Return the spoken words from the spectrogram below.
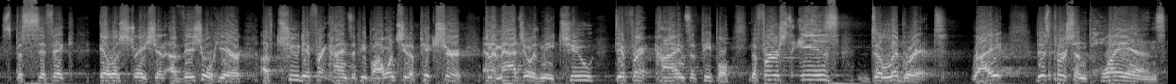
specific illustration, a visual here of two different kinds of people. I want you to picture and imagine with me two different kinds of people. The first is deliberate right? This person plans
